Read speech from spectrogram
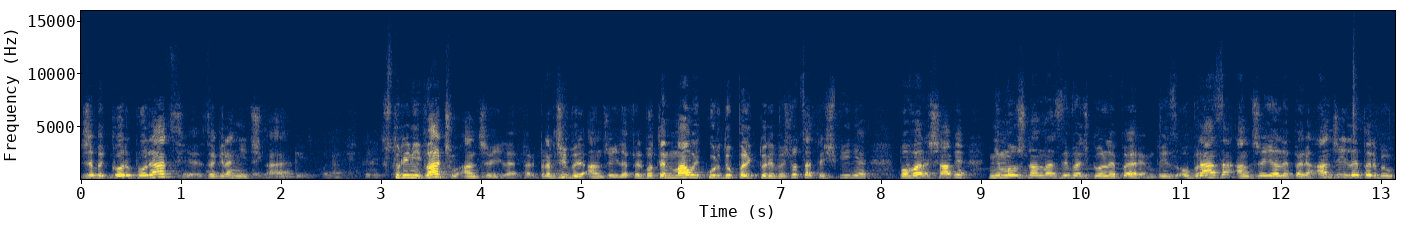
żeby korporacje zagraniczne z którymi walczył Andrzej Leper, prawdziwy Andrzej Leper, bo ten mały kurdupel, który wyrzuca te świnie po Warszawie, nie można nazywać go Leperem. To jest obraza Andrzeja Lepera. Andrzej Leper był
